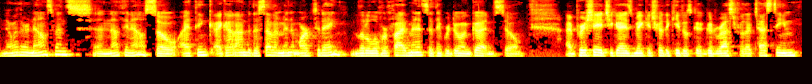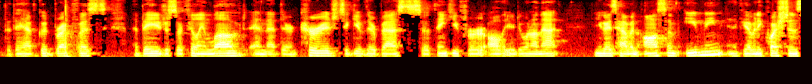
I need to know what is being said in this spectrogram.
no other announcements and nothing else. So I think I got onto the seven minute mark today, a little over five minutes. I think we're doing good. So I appreciate you guys making sure the kiddos get good rest for their testing, that they have good breakfast, that they just are feeling loved and that they're encouraged to give their best. So thank you for all that you're doing on that. You guys have an awesome evening. And if you have any questions,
